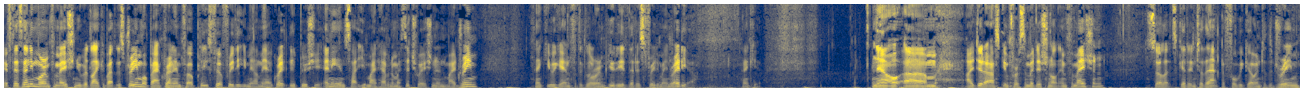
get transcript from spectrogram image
If there's any more information you would like about this dream or background info, please feel free to email me. I greatly appreciate any insight you might have into my situation and my dream. Thank you again for the glory and beauty that is Freedomain Radio. Thank you. Now, um, I did ask him for some additional information, so let's get into that before we go into the dream,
